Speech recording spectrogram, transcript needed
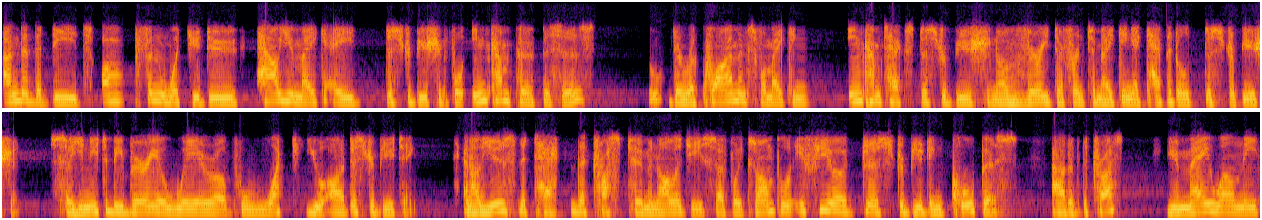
under the deeds, often what you do, how you make a distribution for income purposes, the requirements for making income tax distribution are very different to making a capital distribution. So, you need to be very aware of what you are distributing. And I'll use the, tax, the trust terminology. So, for example, if you're distributing corpus out of the trust, you may well need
